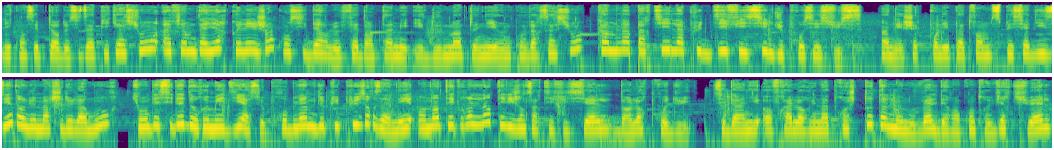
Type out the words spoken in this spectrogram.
Les concepteurs de ces applications affirment d'ailleurs que les gens considèrent le fait d'entamer et de maintenir une conversation comme la partie la plus difficile du processus. Un échec pour les plateformes spécialisées dans le marché de l'amour qui ont décidé de remédier à ce problème depuis plusieurs années en intégrant l'intelligence artificielle dans leurs produits. Ces derniers offrent alors une approche totalement nouvelle des rencontres virtuelles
